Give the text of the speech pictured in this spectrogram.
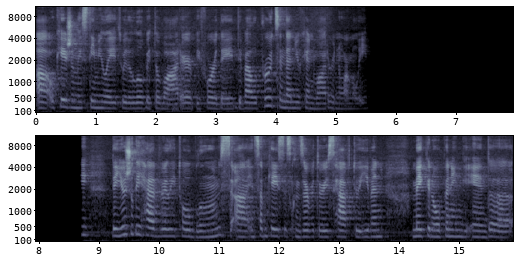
uh, occasionally stimulate with a little bit of water before they develop roots and then you can water normally. They usually have really tall blooms. Uh, in some cases conservatories have to even make an opening in the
